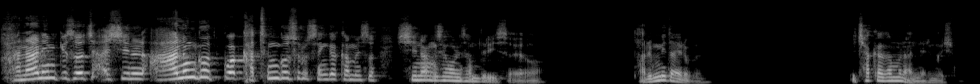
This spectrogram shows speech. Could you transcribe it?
하나님께서 자신을 아는 것과 같은 것으로 생각하면서 신앙생활하는 사람들이 있어요. 다릅니다, 여러분. 착각하면 안 되는 것입니다.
